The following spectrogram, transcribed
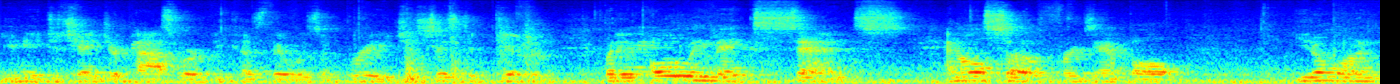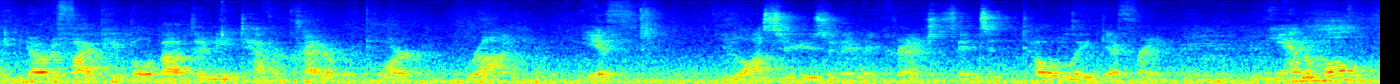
you need to change your password because there was a breach. It's just a different, but it only makes sense. And also, for example, you don't want to notify people about their need to have a credit report run if you lost your username and credentials. It's a totally different animal.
